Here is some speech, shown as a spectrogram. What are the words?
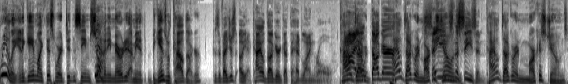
Really, in a game like this where it didn't seem so Yeah. many merited. I mean, it begins with Kyle Dugger. because if I just oh yeah, Kyle Dugger got the headline role. Kyle Kyle Dugger- Dugger, Kyle Dugger and Marcus saves Jones. the season. Kyle Dugger and Marcus Jones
